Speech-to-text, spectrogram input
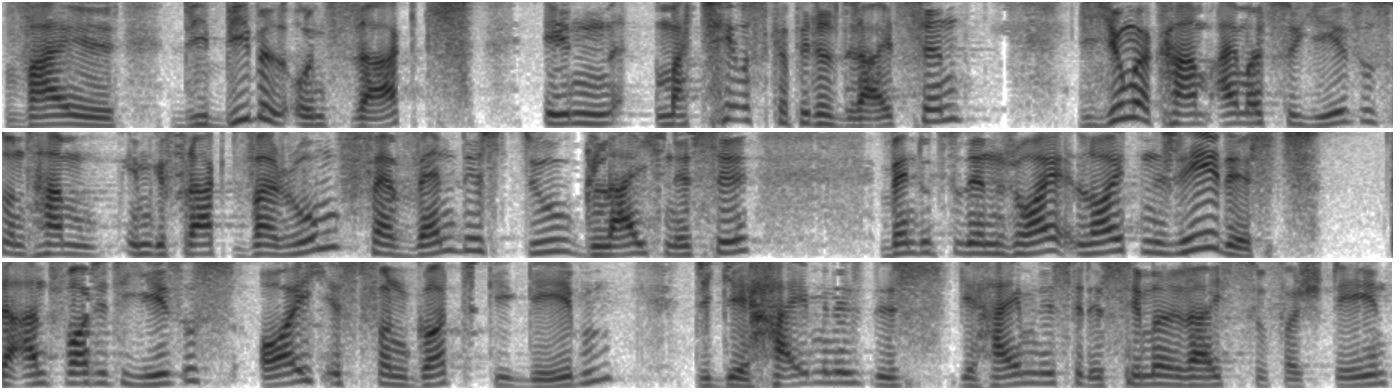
weil die Bibel uns sagt, in Matthäus Kapitel 13, die Jünger kamen einmal zu Jesus und haben ihm gefragt, warum verwendest du Gleichnisse, wenn du zu den Leuten redest? Da antwortete Jesus, euch ist von Gott gegeben, die Geheimnisse des, Geheimnisse des Himmelreichs zu verstehen.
